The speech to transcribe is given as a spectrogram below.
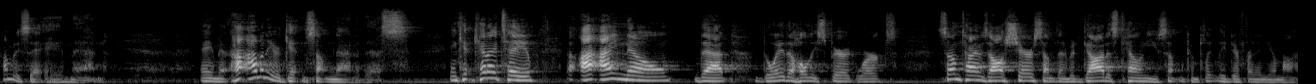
How many say amen? Amen. How, how many are getting something out of this? And can, can I tell you, I, I know that the way the Holy Spirit works, sometimes I'll share something, but God is telling you something completely different in your mind.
